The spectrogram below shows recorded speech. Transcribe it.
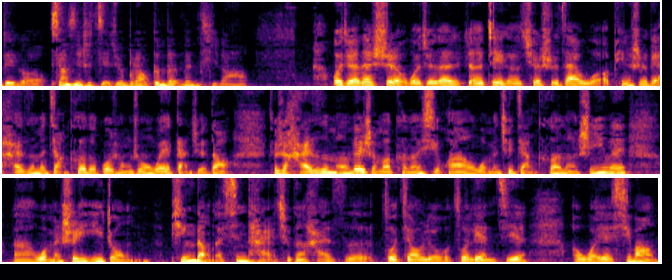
这个相信是解决不了根本问题的啊。我觉得是，我觉得呃，这个确实在我平时给孩子们讲课的过程中，我也感觉到，就是孩子们为什么可能喜欢我们去讲课呢？是因为，呃，我们是以一种平等的心态去跟孩子做交流、做链接。呃，我也希望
